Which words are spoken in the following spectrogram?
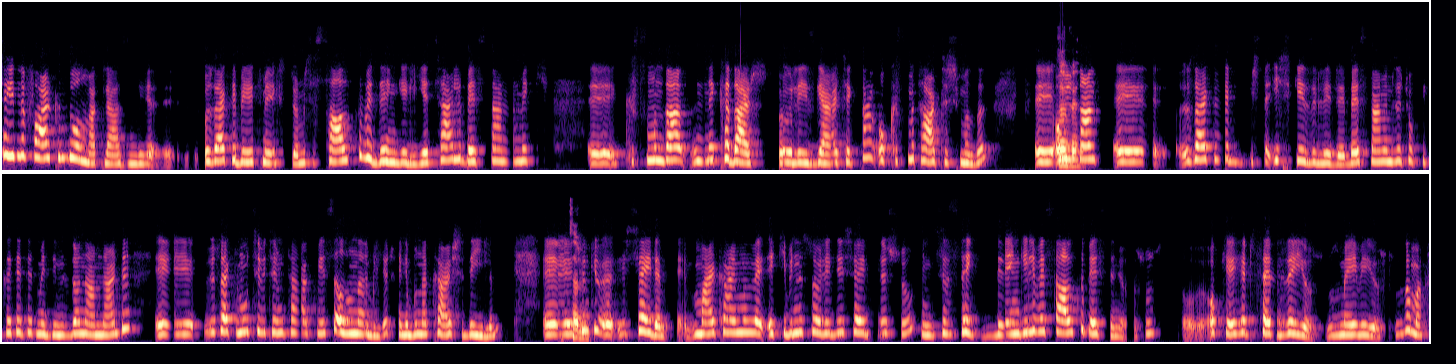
şeyin de farkında olmak lazım diye e, özellikle belirtmek istiyorum. İşte sağlıklı ve dengeli, yeterli beslenmek e, kısmında ne kadar öyleyiz gerçekten o kısmı tartışmalı. E, o yüzden e, özellikle işte iş gezileri, beslenmemize çok dikkat etmediğimiz dönemlerde e, özellikle multivitamin takviyesi alınabilir. Hani buna karşı değilim. E, çünkü e, şeyde Mark Hyman ve ekibinin söylediği şey de şu. Hani siz de dengeli ve sağlıklı besleniyorsunuz. Okey hep sebze yiyorsunuz, meyve yiyorsunuz ama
